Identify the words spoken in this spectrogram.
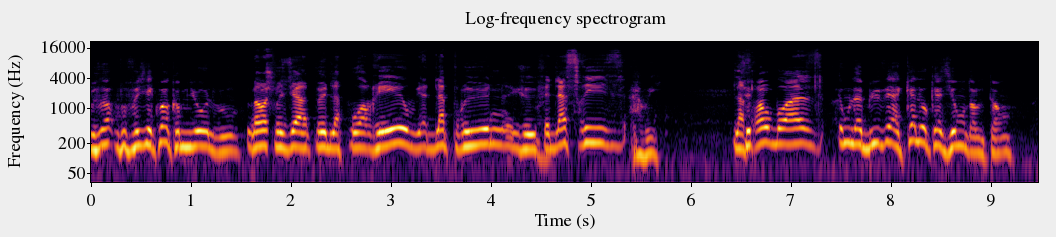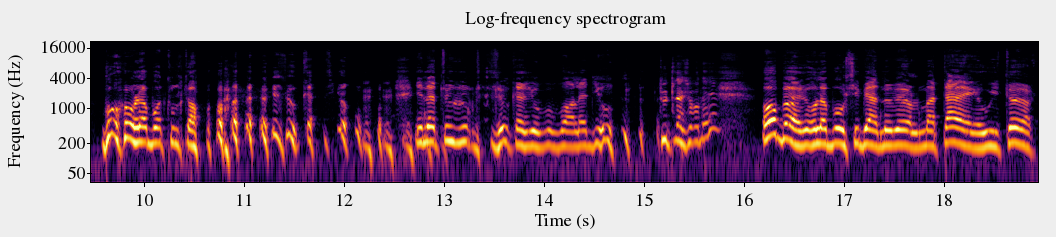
Vous, vous faisiez quoi comme gnôle, vous? Non, je faisais un peu de la poirée ou bien de la prune. J'ai fait de la cerise, Ah oui. de la framboise. Et on la buvait à quelle occasion dans le temps? Bon, on la boit tout le temps. les occasions. Il y en a toujours des occasions pour boire la gnôle. Toute la journée? Oh ben, on la boit aussi bien à 9h le matin et à 8h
